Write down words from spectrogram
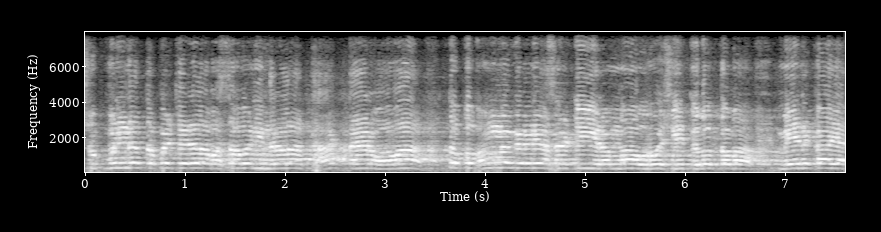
सुकमणीनं तपश्चर्याला बसावं इंद्राला थाट तयार व्हावा तपभंग करण्यासाठी रंभा उर्वशी तिलोत्तमा मेनका या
